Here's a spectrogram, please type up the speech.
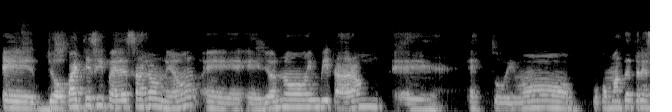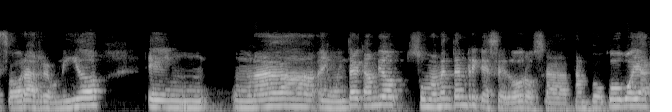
Eh, yo participé de esa reunión, eh, ellos nos invitaron, estuvimos poco más de tres horas reunidos en, una, en un intercambio sumamente enriquecedor. O sea, tampoco voy a,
